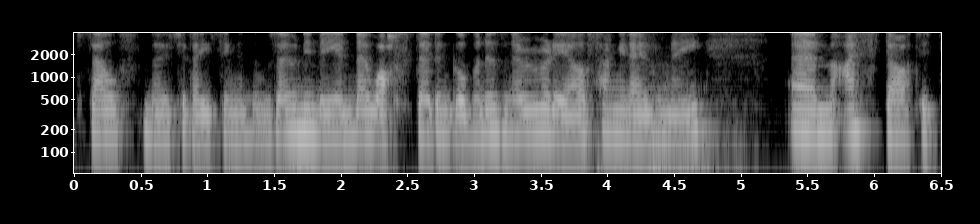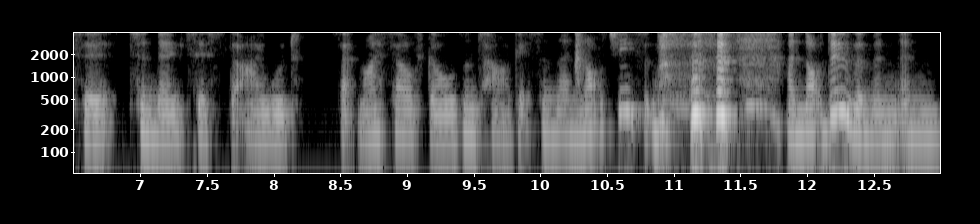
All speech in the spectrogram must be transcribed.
self-motivating, and there was only me and no Ofsted and governors and everybody else hanging over me, um, I started to to notice that I would set myself goals and targets and then not achieve them and not do them and, and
